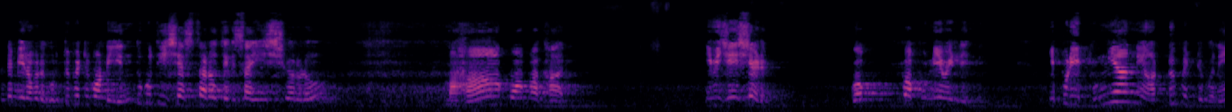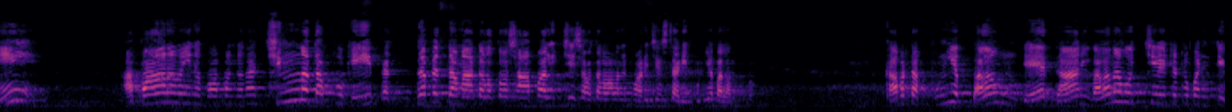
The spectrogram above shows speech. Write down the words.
అంటే మీరు ఒకటి గుర్తుపెట్టుకోండి ఎందుకు తీసేస్తాడో తెలుసా ఈశ్వరుడు? మహాకోపధారి ఇవి చేశాడు. గొప్ప పుణ్యం వెళ్ళింది. ఇప్పుడు ఈ పుణ్యాన్ని అడ్డు పెట్టుకుని అపారమైన కోపం కదా చిన్న తప్పుకి పెద్ద పెద్ద మాటలతో శాపాలు ఇచ్చేసి అవతల వాళ్ళని పాడు చేస్తాడు ఈ పుణ్యబలంతో. కాబట్టి ఆ పుణ్య బలం ఉంటే దాని వలన వచ్చేటటువంటి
